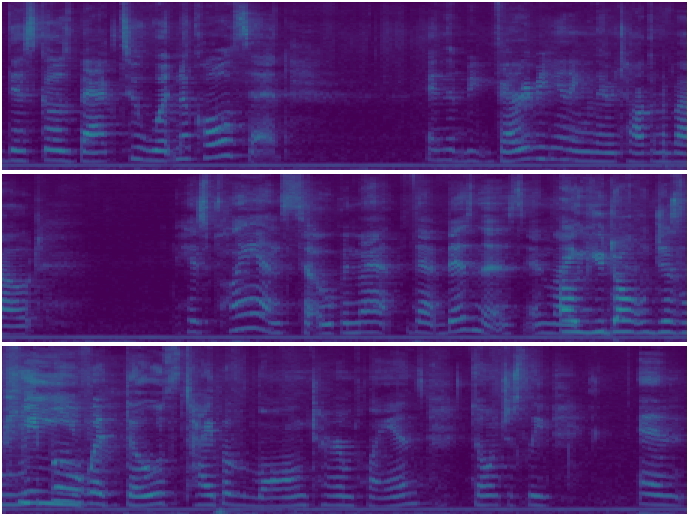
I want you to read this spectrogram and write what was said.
this goes back to what Nicole said in the be- very beginning when they were talking about his plans to open that that business and like oh, you don't just people leave. with those type of long-term plans don't just leave and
